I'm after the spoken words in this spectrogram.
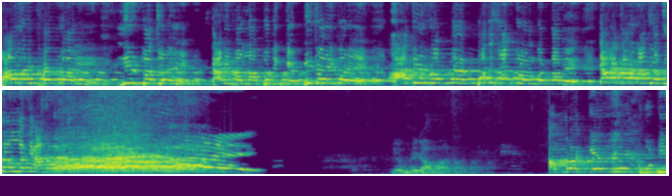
বারোই ফেব্রুয়ারি নির্বাচনে দাড়িপাল্লা প্রতীককে বিজয়ী করে হাতির রক্তে প্রতিশোধ গ্রহণ করতে হবে কারা কারা রাজি আছেন আল্লাহকে হাত তুলে দেখান। প্রিয় ভাইরা আমার আমরা কেন্দ্রে খুঁটি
